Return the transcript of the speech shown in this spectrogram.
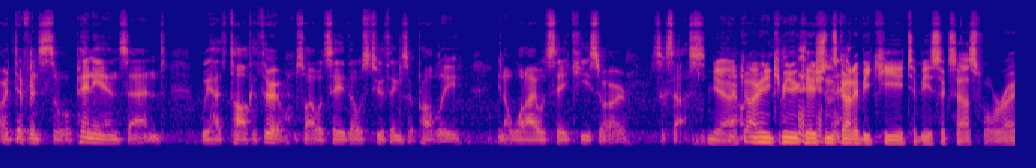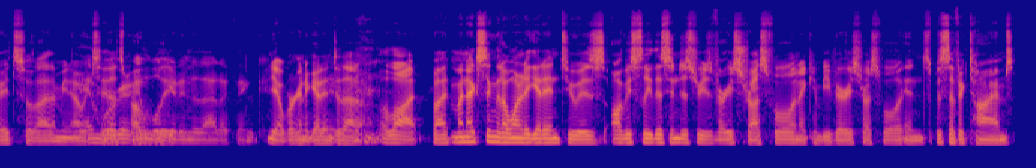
our differences of opinions and we had to talk it through. So I would say those two things are probably, you know, what I would say keys to our success. Yeah, Now, I mean, communication's got to be key to be successful, right? So that, I mean, I would And say that's gonna, and we'll probably get into that, I think. yeah, we're going to get into that a lot. But my next thing that I wanted to get into is obviously this industry is very stressful and it can be very stressful in specific times.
